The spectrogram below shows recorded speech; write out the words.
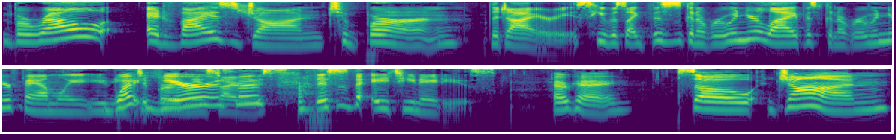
Burrell advised John to burn the diaries. He was like, "This is going to ruin your life. It's going to ruin your family. You need What to burn year these is diaries." this? This is the 1880s. Okay. So John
